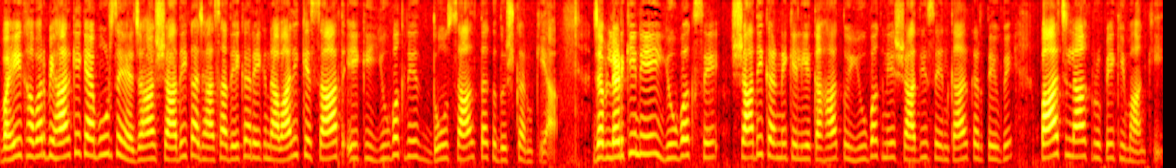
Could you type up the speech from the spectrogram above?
वही खबर बिहार के कैमूर से है, जहाँ शादी का झांसा देकर एक नाबालिग के साथ एक युवक ने दो साल तक दुष्कर्म किया। जब लड़की ने युवक से शादी करने के लिए कहा तो युवक ने शादी से इनकार करते हुए पाँच लाख रुपए की मांग की।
